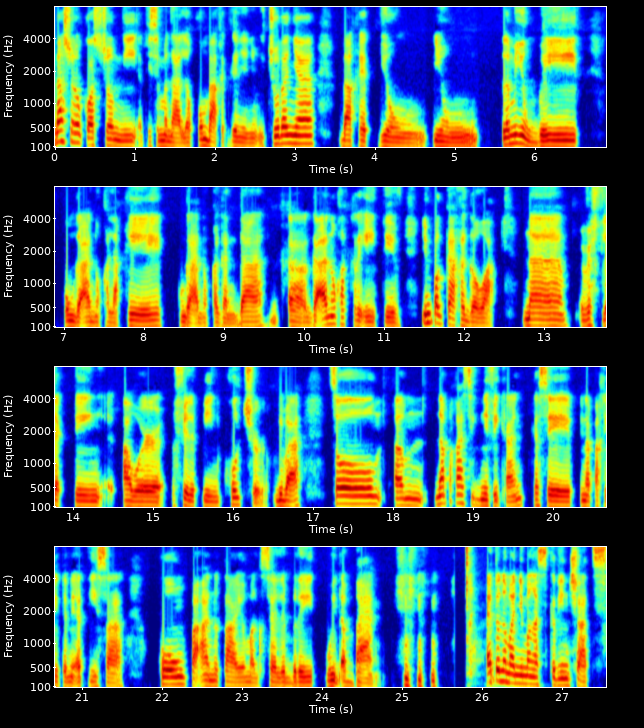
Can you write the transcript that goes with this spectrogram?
national costume ni Atisa Manalo kung bakit ganyan yung itsura niya, bakit yung, yung alam mo yung weight, kung gaano kalaki, kung gaano kaganda, uh, gaano ka-creative, yung pagkakagawa na reflecting our Philippine culture, di ba? So, um, napaka-significant kasi pinapakita ni Atisa kung paano tayo mag-celebrate with a bang. Ito naman yung mga screenshots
